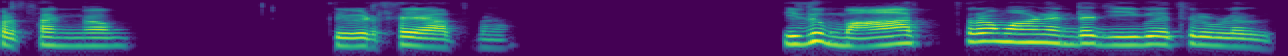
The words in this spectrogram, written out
പ്രസംഗം തീർത്ഥയാത്ര. ഇത് മാത്രമാണ് എന്റെ ജീവിതത്തിലുള്ളത്.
